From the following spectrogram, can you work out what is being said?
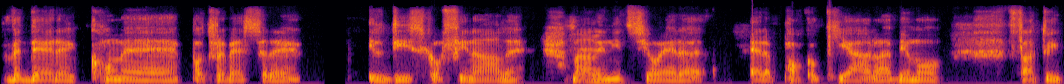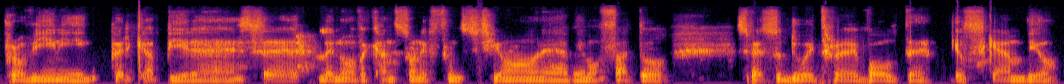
vedere come potrebbe essere il disco finale, sì. ma all'inizio era, era poco chiaro. Abbiamo fatto i provini per capire se le nuove canzoni funzionano, abbiamo fatto spesso due o tre volte il scambio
